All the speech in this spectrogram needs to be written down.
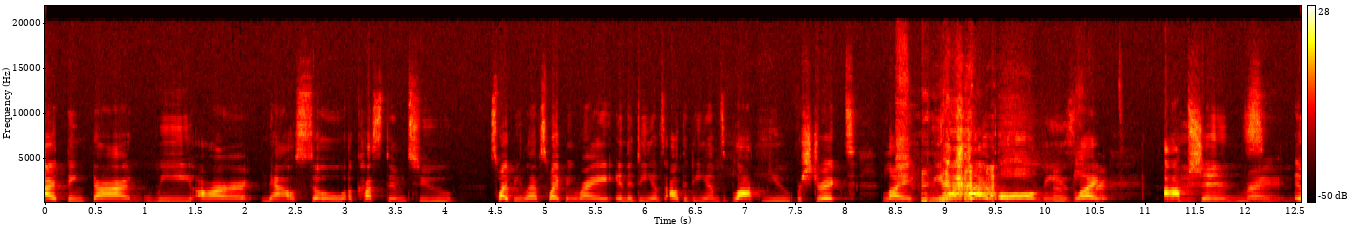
I think that Mm-hmm. we are now so accustomed to swiping left, swiping right, in the DMs, out the DMs, block, mute, restrict. Like we have all these like options Right. it-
